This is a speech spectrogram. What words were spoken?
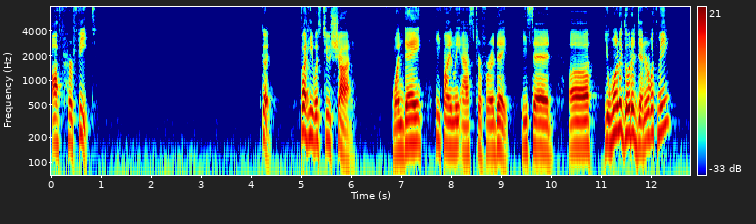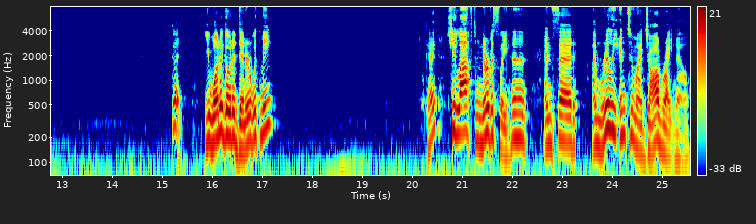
off her feet. Good but he was too shy. One day, he finally asked her for a date. He said, Uh, you want to go to dinner with me? Good. You want to go to dinner with me? Okay. She laughed nervously and said, I'm really into my job right now.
